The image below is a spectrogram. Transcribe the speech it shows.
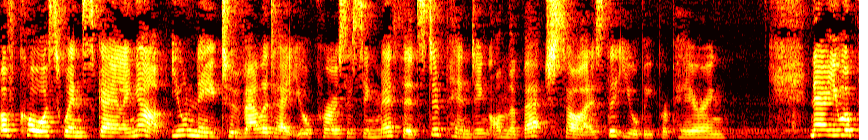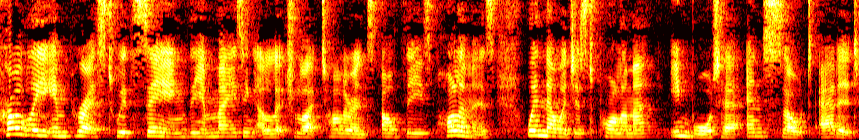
Of course, when scaling up, you'll need to validate your processing methods depending on the batch size that you'll be preparing. Now you were probably impressed with seeing the amazing electrolyte tolerance of these polymers when they were just polymer in water and salt added.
